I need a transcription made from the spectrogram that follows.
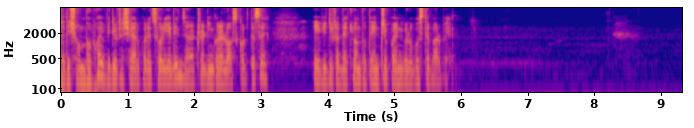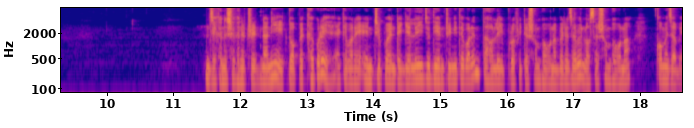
যদি সম্ভব হয় ভিডিওটা শেয়ার করে ছড়িয়ে দিন, যারা ট্রেডিং করে লস করতেছে। এই ভিডিওটা দেখলে অন্তত এন্ট্রি পয়েন্টগুলো বুঝতে পারবে। যেখানে সেখানে ট্রেড না নিয়ে একটু অপেক্ষা করে একেবারে এন্ট্রি পয়েন্টে গেলেই যদি এন্ট্রি নিতে পারেন, তাহলেই প্রফিটের সম্ভাবনা বেড়ে যাবে লসের সম্ভাবনা কমে যাবে।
